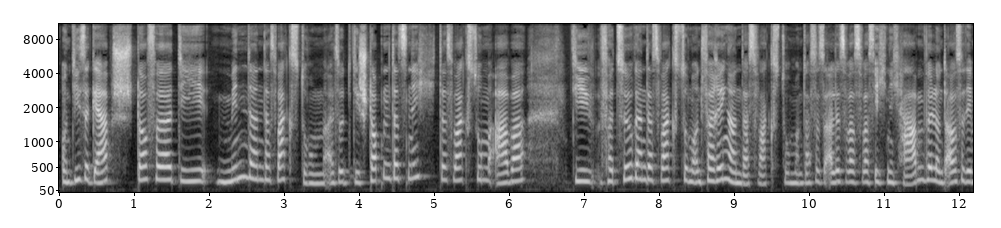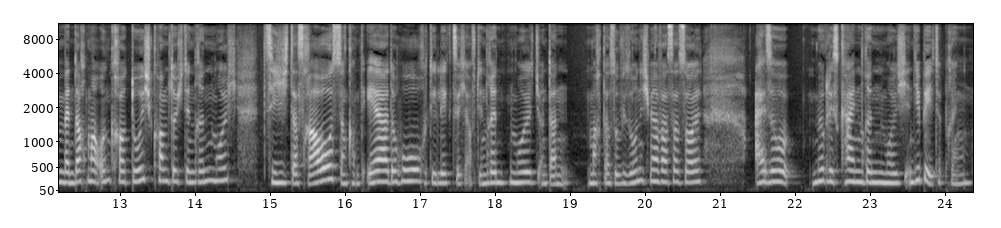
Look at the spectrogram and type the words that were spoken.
Und diese Gerbstoffe, die mindern das Wachstum. Also die stoppen das nicht, das Wachstum, aber die verzögern das Wachstum und verringern das Wachstum. Und das ist alles was, was ich nicht haben will. Und außerdem, wenn doch mal Unkraut durchkommt durch den Rindenmulch, ziehe ich das raus, dann kommt Erde hoch, die legt sich auf den Rindenmulch und dann macht er sowieso nicht mehr, was er soll. Also möglichst keinen Rindenmulch in die Beete bringen.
